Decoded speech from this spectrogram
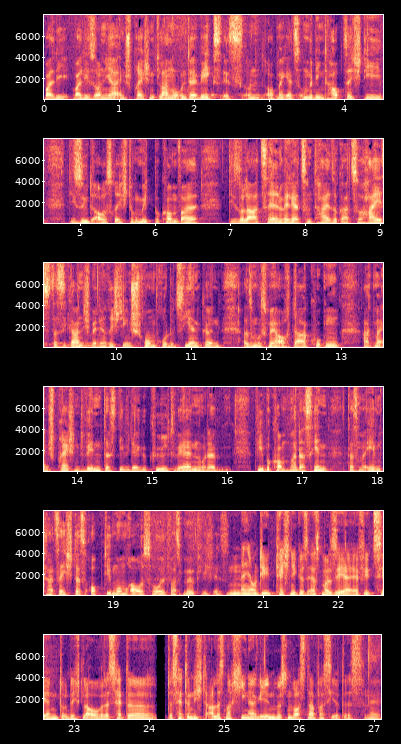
weil die, weil die Sonne ja entsprechend lange unterwegs ist und ob man jetzt unbedingt hauptsächlich die, die Südausrichtung mitbekommt, weil die Solarzellen werden ja zum Teil sogar zu heiß, dass sie gar nicht mehr den richtigen Strom produzieren können. Also muss man ja auch da gucken, hat man entsprechend Wind, dass die wieder gekühlt werden oder wie bekommt man das hin, dass man eben tatsächlich das Optimum rausholt, was möglich ist. Naja, und die Technik ist erstmal sehr effizient und ich glaube, das hätte, das hätte nicht alles nach China gehen müssen, was da passiert ist. Nee.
